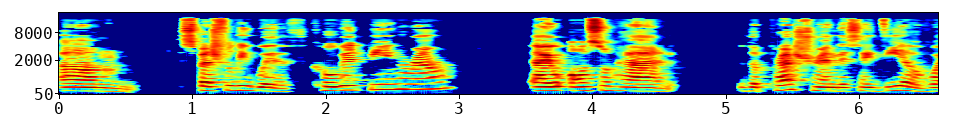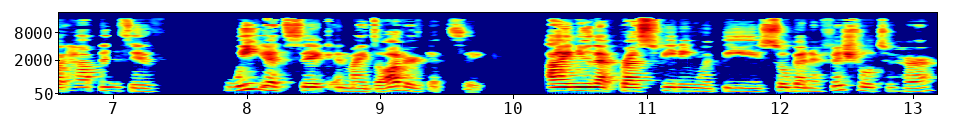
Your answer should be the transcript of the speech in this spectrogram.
Um, especially with COVID being around, I also had the pressure and this idea of what happens if we get sick and my daughter gets sick. I knew that breastfeeding would be so beneficial to her.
